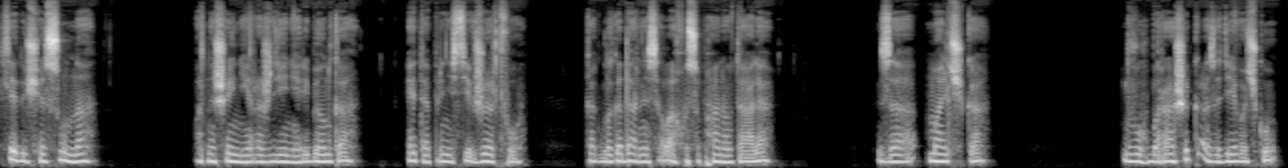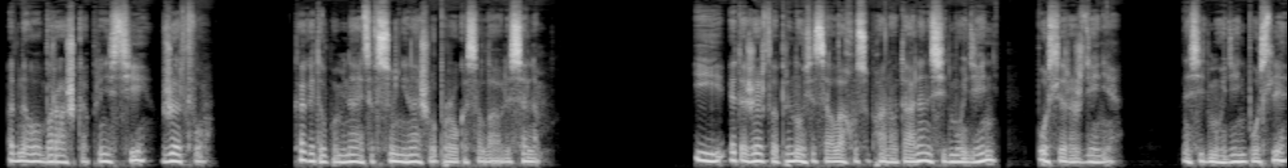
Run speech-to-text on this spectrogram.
Следующая сунна в отношении рождения ребенка – это принести в жертву, как благодарность Аллаху Субхану Тааля – за мальчика двух барашек, а за девочку одного барашка принести в жертву, как это упоминается в сунне нашего пророка, саллаху алейсалям. И эта жертва приносится Аллаху Субхану Тааля на седьмой день после рождения. На седьмой день после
